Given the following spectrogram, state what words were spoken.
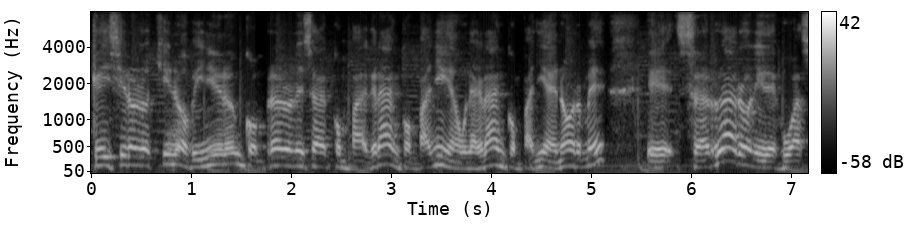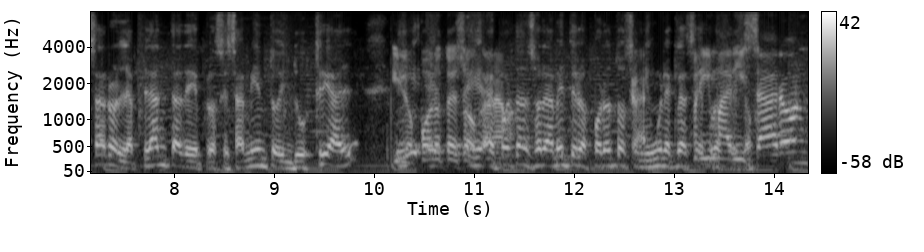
¿Qué hicieron los chinos? Vinieron, compraron esa gran compañía, una gran compañía enorme, eh, cerraron y desguazaron la planta de procesamiento industrial. Y, los porotos de exportan solamente los porotos sin ninguna clase Primarizaron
